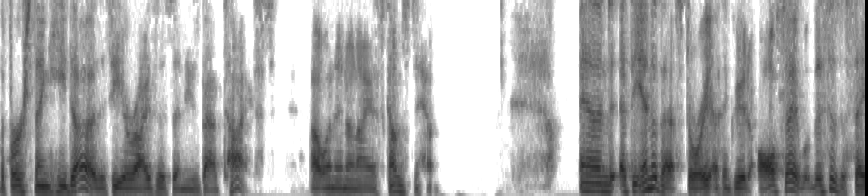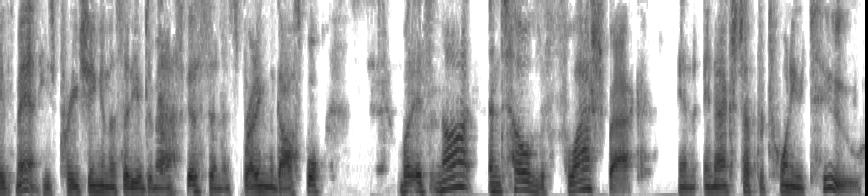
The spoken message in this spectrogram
the first thing he does is he arises and he's baptized uh, when Ananias comes to him. And at the end of that story, I think we would all say, well, this is a saved man. He's preaching in the city of Damascus and spreading the gospel. But it's not until the flashback in, in Acts chapter 22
